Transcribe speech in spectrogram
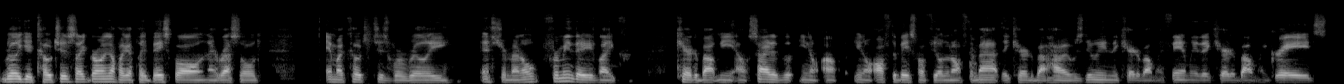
really good coaches like growing up. Like i played baseball and i wrestled and my coaches were really instrumental for me. They like cared about me outside of the you know out, you know off the baseball field and off the mat. They cared about how i was doing. They cared about my family. They cared about my grades.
